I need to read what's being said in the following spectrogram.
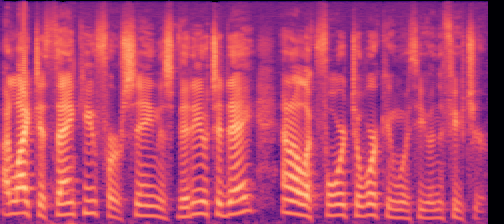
I'd like to thank you for seeing this video today and I look forward to working with you in the future.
